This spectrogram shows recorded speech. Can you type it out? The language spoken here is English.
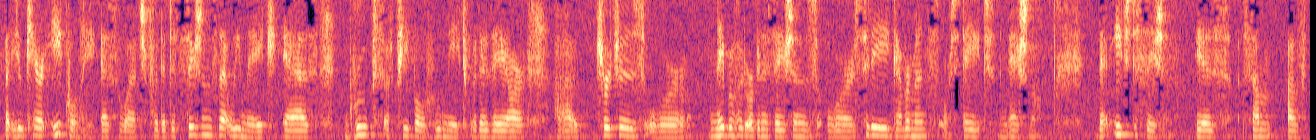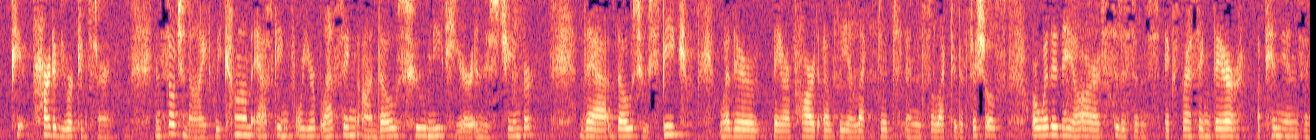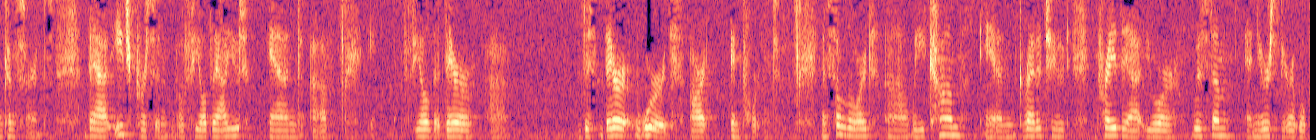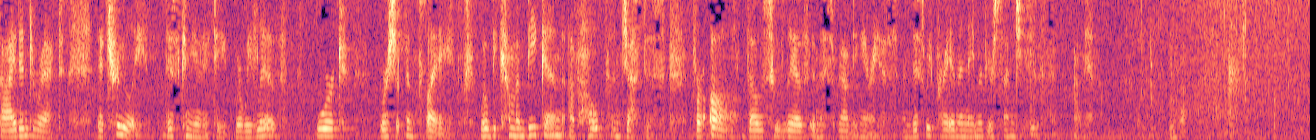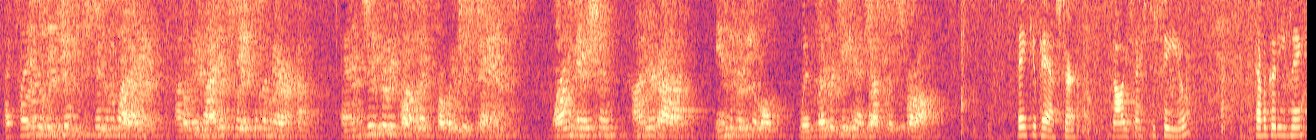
but you care equally as much for the decisions that we make as groups of people who meet, whether they are uh, churches or neighborhood organizations or city governments or state and national, that each decision is some of part of your concern. And so tonight we come asking for your blessing on those who meet here in this chamber, that those who speak, whether they are part of the elected and selected officials or whether they are citizens expressing their opinions and concerns, that each person will feel valued and uh, feel that their uh, their words are important. And so, Lord, uh, we come in gratitude, pray that your wisdom and your spirit will guide and direct, that truly this community where we live, work, worship, and play will become a beacon of hope and justice for all those who live in the surrounding areas. And this we pray in the name of your Son, Jesus. Amen. I pledge allegiance to the flag of the United States of America and to the republic for which it stands, one nation, under God, indivisible, with liberty and justice for all. Thank you, Pastor. It's always nice to see you. Have a good evening.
